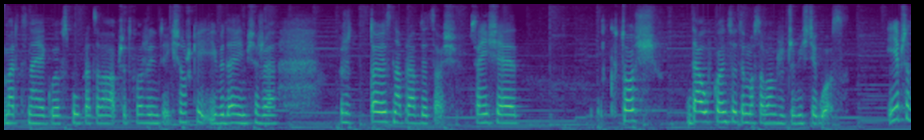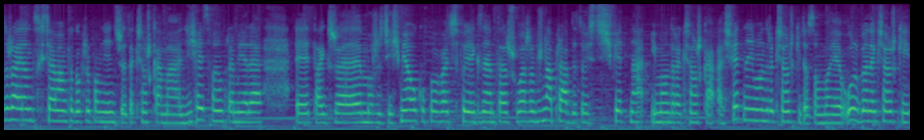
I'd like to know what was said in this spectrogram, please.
y, Martyna jakby współpracowała przy tworzeniu tej książki i wydaje mi się, że, że to jest naprawdę coś. W sensie ktoś dał w końcu tym osobom rzeczywiście głos. I nie przedłużając, chciałam tylko przypomnieć, że ta książka ma dzisiaj swoją premierę, y, także możecie śmiało kupować swój egzemplarz. Uważam, że naprawdę to jest świetna i mądra książka, a świetne i mądre książki to są moje ulubione książki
